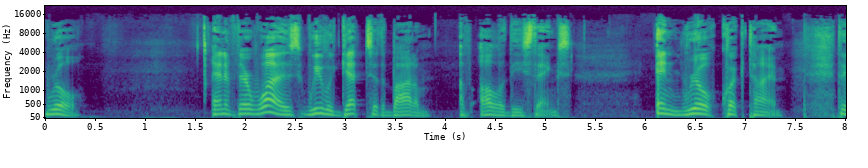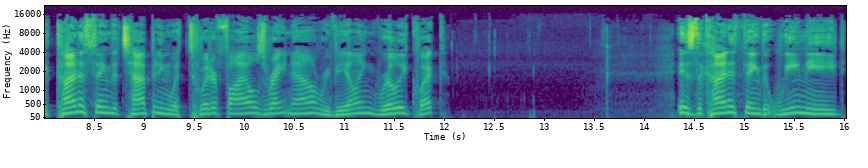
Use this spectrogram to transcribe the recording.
rule. And if there was, we would get to the bottom of all of these things in real quick time. The kind of thing that's happening with Twitter files right now, revealing really quick, is the kind of thing that we need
